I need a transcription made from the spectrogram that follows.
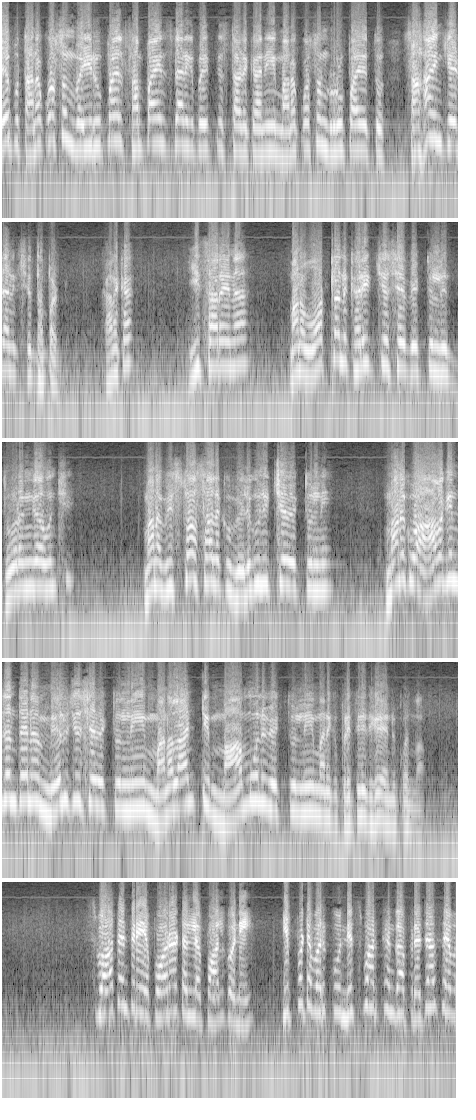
రేపు తన కోసం వెయ్యి రూపాయలు సంపాదించడానికి ప్రయత్నిస్తాడు కానీ మన కోసం రూపాయలతో సహాయం చేయడానికి సిద్ధపడ్డు. కనుక ఈసారైనా మన ఓట్లను ఖరీదు చేసే వ్యక్తుల్ని దూరంగా ఉంచి మన విశ్వాసాలకు వెలుగునిచ్చే వ్యక్తుల్ని మనకు ఆవగింజంతైనా మేలు చేసే వ్యక్తుల్ని మనలాంటి మామూలు వ్యక్తుల్ని మనకు ప్రతినిధిగా ఎన్నుకుందాం. స్వాతంత్ర్య పోరాటంలో పాల్గొని ఇప్పటి వరకు నిస్వార్థంగా ప్రజాసేవ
